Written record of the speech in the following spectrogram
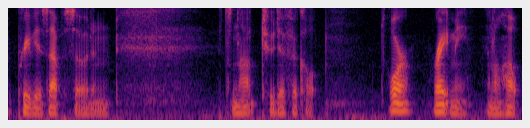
a previous episode, and it's not too difficult. Or write me, and I'll help.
